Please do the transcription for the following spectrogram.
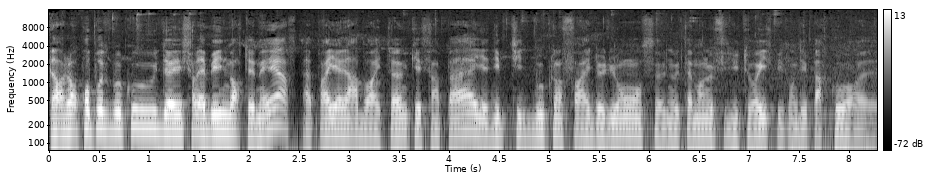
Alors je leur propose beaucoup d'aller sur l'abbaye de Mortemer. Après il y a l'arboretum qui est sympa, il y a des petites boucles en forêt de Lyon, notamment l'office du tourisme, ils font des parcours euh,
